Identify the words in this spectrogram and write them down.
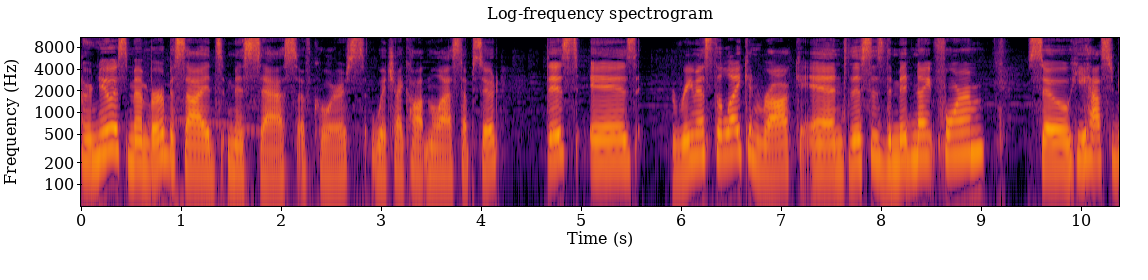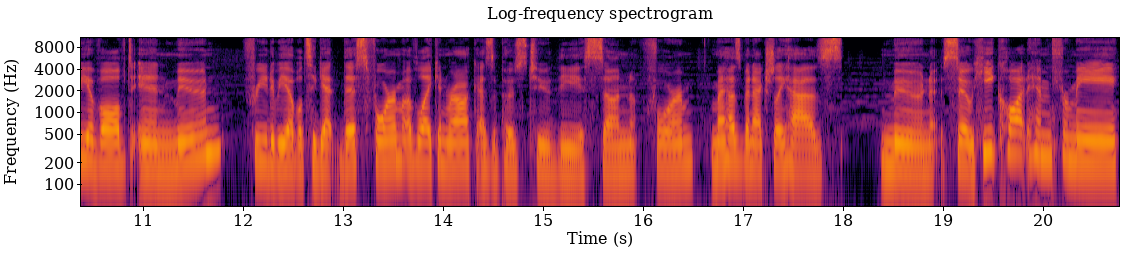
our newest member, besides Miss Sass, of course, which I caught in the last episode, this is Remus the Lycanroc, and this is the Midnight form. So he has to be evolved in Moon for you to be able to get this form of Lycanroc as opposed to the Sun form. My husband actually has Moon, so he caught him for me.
